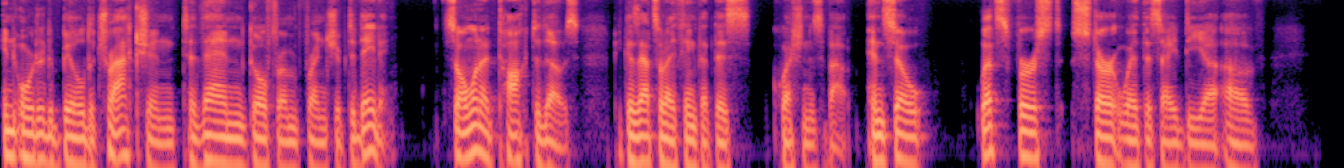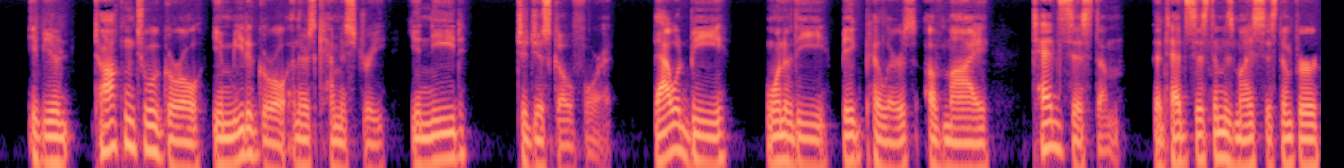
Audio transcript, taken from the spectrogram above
in order to build attraction to then go from friendship to dating. So I want to talk to those because that's what I think that this question is about. And so let's first start with this idea of if you're talking to a girl, you meet a girl and there's chemistry, you need to just go for it. That would be one of the big pillars of my TED system the TED system is my system for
